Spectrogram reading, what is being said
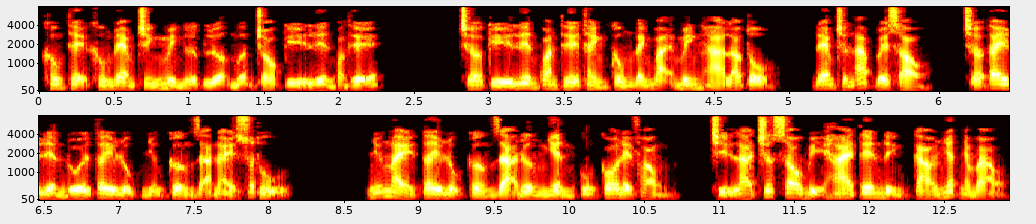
không thể không đem chính mình lực lượng mượn cho kỳ liên quan thế. Chờ kỳ liên quan thế thành công đánh bại minh hà Lão tổ, đem chấn áp về sau, trở tay liền đối tây lục những cường giả này xuất thủ. Những này tây lục cường giả đương nhiên cũng có đề phòng, chỉ là trước sau bị hai tên đỉnh cao nhất nhằm vào,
